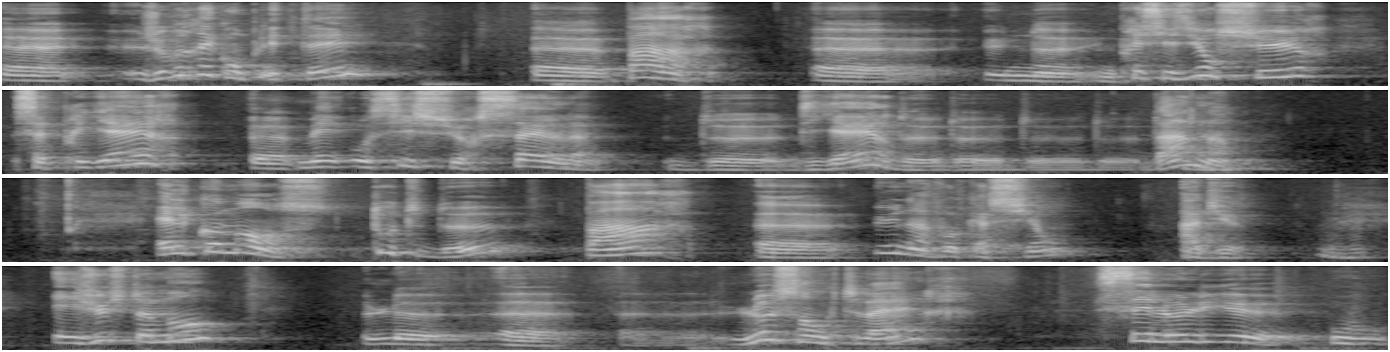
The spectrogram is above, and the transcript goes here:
Euh, je voudrais compléter euh, par une, une précision sur cette prière, euh, mais aussi sur celle d'hier, de, de, de, d'Anne, elles commencent toutes deux par euh, une invocation à Dieu. Mm -hmm. Et justement, le, euh, le sanctuaire, c'est le lieu où,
